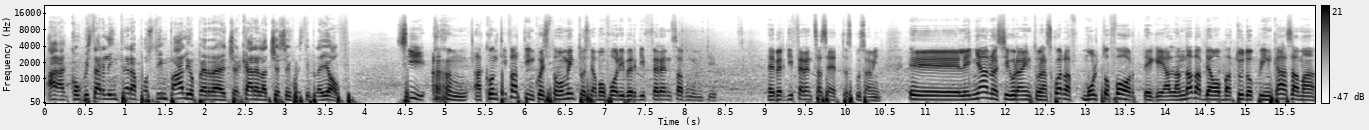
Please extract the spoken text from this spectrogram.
a conquistare l'intera post in palio per cercare l'accesso in questi playoff. Sì, a conti fatti in questo momento siamo fuori per differenza punti eh, per differenza set, scusami. E Legnano è sicuramente una squadra molto forte che all'andata abbiamo battuto qui in casa, ma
